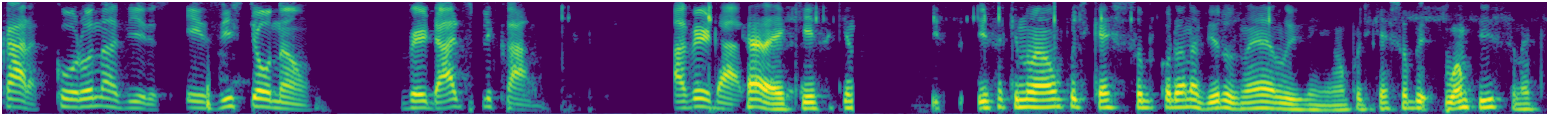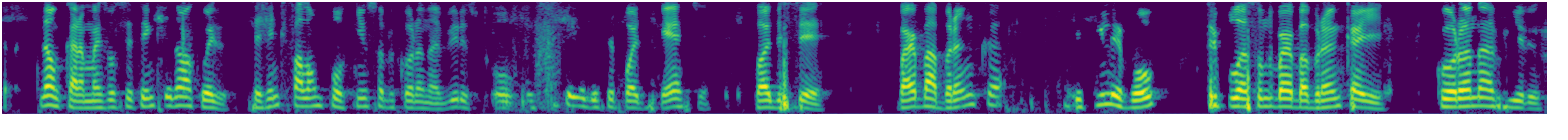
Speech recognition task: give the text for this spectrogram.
Cara, coronavírus, existe ou não? Verdade explicada. A verdade. Cara, é que esse aqui. Isso, isso aqui não é um podcast sobre coronavírus, né, Luizinho? É um podcast sobre One Piece, né, cara? Não, cara, mas você tem que entender uma coisa. Se a gente falar um pouquinho sobre coronavírus, o, o título desse podcast pode ser Barba Branca e quem levou, tripulação do Barba Branca e coronavírus.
